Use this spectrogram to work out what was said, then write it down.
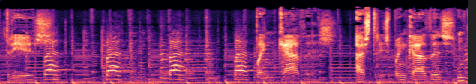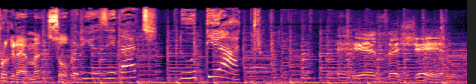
três. Pá, pá, pá. Pancadas. Às três pancadas, um programa sobre Curiosidades do teatro. É exagero.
